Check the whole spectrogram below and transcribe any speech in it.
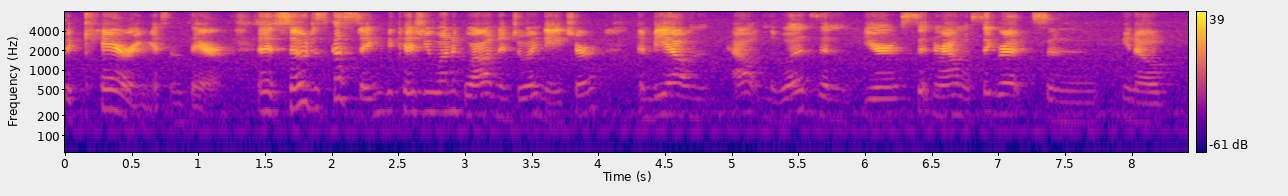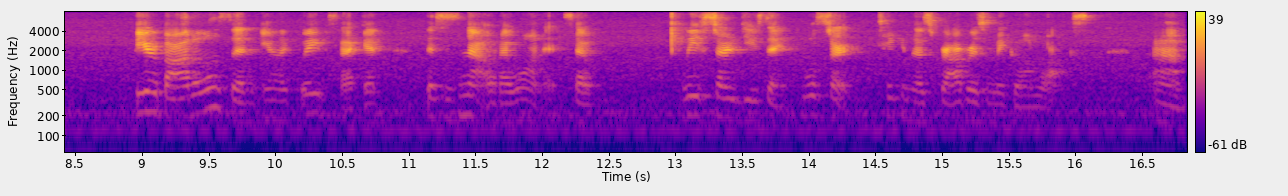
the caring isn't there, and it's so disgusting because you want to go out and enjoy nature and be out in, out in the woods, and you're sitting around with cigarettes and you know beer bottles, and you're like, wait a second, this is not what I wanted. So we've started using. We'll start taking those grabbers when we go on walks, um,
